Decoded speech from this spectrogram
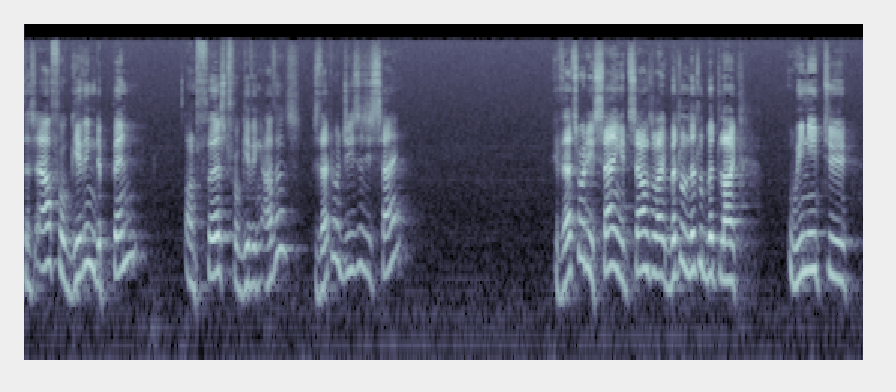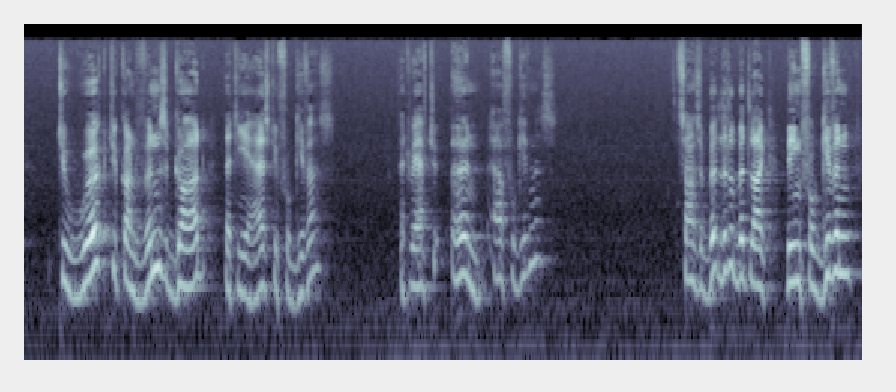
Does our forgiving depend on first forgiving others? Is that what Jesus is saying? If that's what he's saying, it sounds like a little bit like we need to, to work to convince God that he has to forgive us, that we have to earn our forgiveness. It sounds a bit, little bit like being forgiven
